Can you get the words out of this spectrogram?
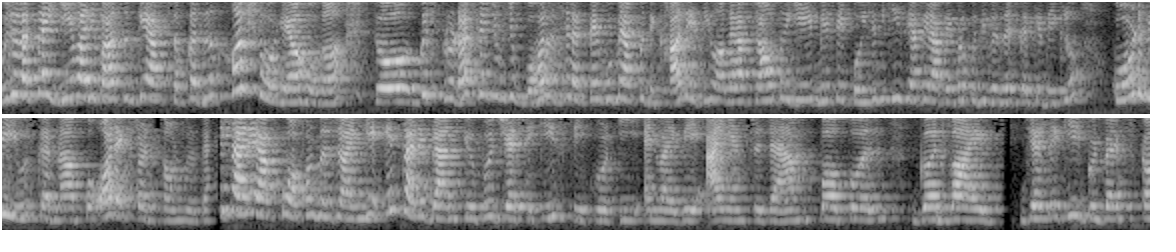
मुझे लगता है ये वाली बात सुन के आप सबका दिल खुश हो गया होगा। तो कुछ प्रोडक्ट्स हैं जो मुझे बहुत अच्छे लगते हैं, वो मैं आपको दिखा देती हूँ। अगर आप चाहो तो ये में से कोई सी भी चीज़ या फिर आप एक बार खुद ही विज़िट करके देख लो। कोड भी यूज़ करना आपको और एक्स्ट्रा डिस्काउंट मिलता है। ये सारे आपको ऑफ़र मिल जाएँगे इन सारे ब्रांड्स के ऊपर, जैसे कि Stay Quirky NY Bae I Amsterdam Purple Good Vibes जैसे कि गुड वाइब्स का,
